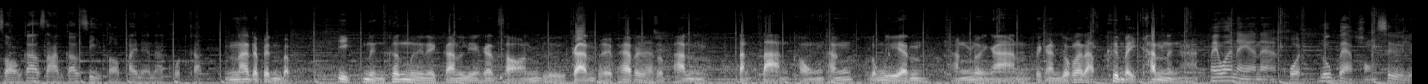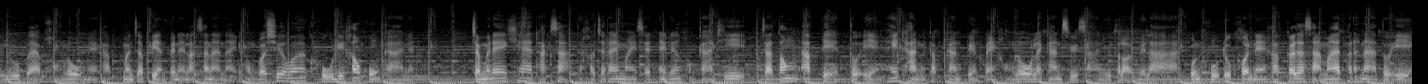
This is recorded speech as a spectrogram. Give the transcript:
92 93 94 ต่อไปในอนาคตครับ น่าจะเป็นแบบอีกหนึ่งเครื่องมือในการเรียนการสอน หรือการเผยแพร่ประชาสัมพันธ์ต่างๆ ของทั้งโรงเรียนทั้งหน่วยงาน เป็นการยกระดับขึ้นไปอีกขั้นหนึ่งฮะไม่ว่าในอนาคตรูปแบบของสื่อหรือรูปแบบของโลกเนี่ยครับมันจะเปลี่ยนไปในลักษณะไหน ผมก็เชื่อว่าครูที่เข้าโครงการเนี่ย จะไม่ได้แค่ทักษะแต่เขาจะได้ mindset ในเรื่องของการที่จะต้องอัปเดตตัวเองให้ทันกับการเปลี่ยนแปลงของโลกและการสื่อสารอยู่ตลอดเวลา คุณครูทุกคนเนี่ยครับก็จะสามารถพัฒนาตัวเอง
